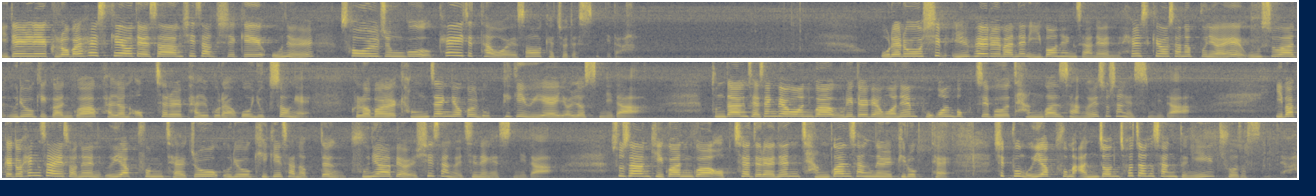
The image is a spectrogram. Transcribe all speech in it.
이데일리 글로벌 헬스케어 대상 시상식이 오늘 서울 중구 KG타워에서 개최됐습니다. 올해로 11회를 맞는 이번 행사는 헬스케어 산업 분야의 우수한 의료기관과 관련 업체를 발굴하고 육성해 글로벌 경쟁력을 높이기 위해 열렸습니다. 분당 재생병원과 우리들병원은 보건복지부 장관상을 수상했습니다. 이 밖에도 행사에서는 의약품 제조, 의료기기 산업 등 분야별 시상을 진행했습니다. 수상 기관과 업체들에는 장관상을 비롯해 식품의약품 안전처장상 등이 주어졌습니다.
